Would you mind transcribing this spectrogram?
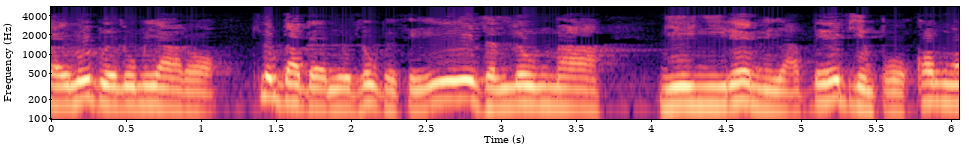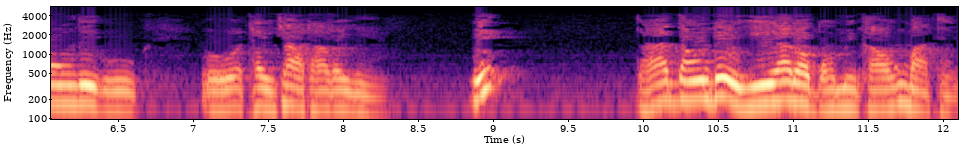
ကြိုင်လို့တွေ့လို့မရတော့လှုပ်တတ်တယ်မျိုးလှုပ်ပါစေဇလုံးမှာညီညီတဲ့နေရာတဲပြင်ပေါ်ကောင်းကောင်းလေးကိုဟိုအထိုင်ချထားလိုက်ရင်ဟင်ဒါတောင်တို့ရေကတော့ဘောင်မင်ခအောင်ပါတယ်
